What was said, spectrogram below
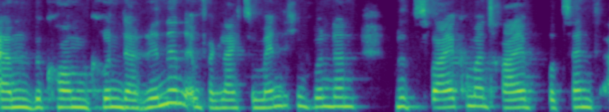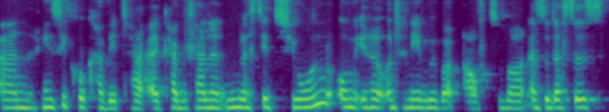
ähm, bekommen Gründerinnen im Vergleich zu männlichen Gründern nur 2,3 Prozent an Risikokapital äh, und Investitionen, um ihre Unternehmen überhaupt aufzubauen. Also das ist,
